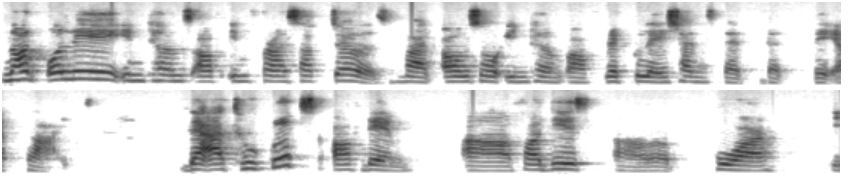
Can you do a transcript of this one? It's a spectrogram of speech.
not only in terms of infrastructures, but also in terms of regulations that, that they apply. There are two groups of them uh, for these uh, poor, uh,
